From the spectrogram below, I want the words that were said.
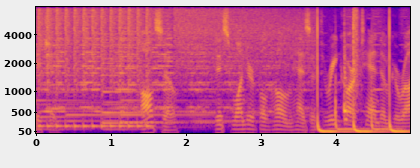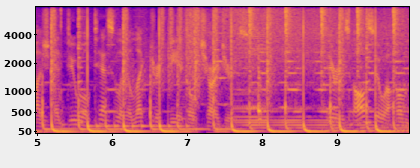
kitchen. Also, this wonderful home has a three-car tandem garage and dual Tesla electric vehicle chargers. There is also a home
